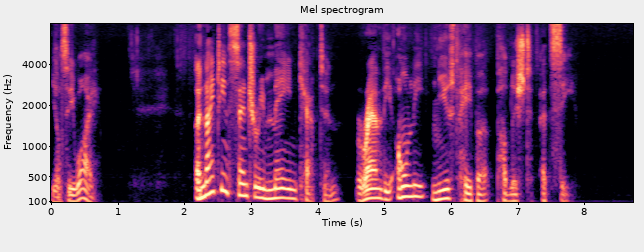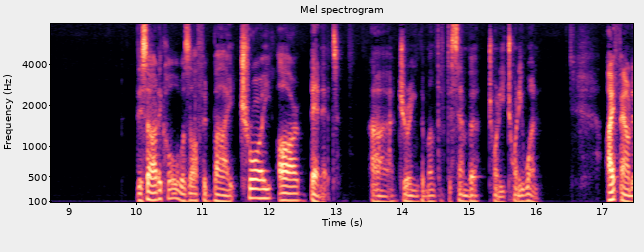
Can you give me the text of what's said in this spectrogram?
you'll see why. A 19th century Maine captain ran the only newspaper published at sea. This article was offered by Troy R. Bennett uh, during the month of December 2021. I found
